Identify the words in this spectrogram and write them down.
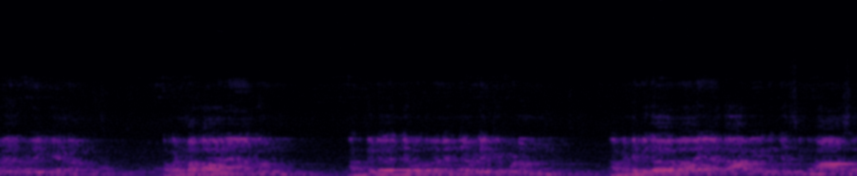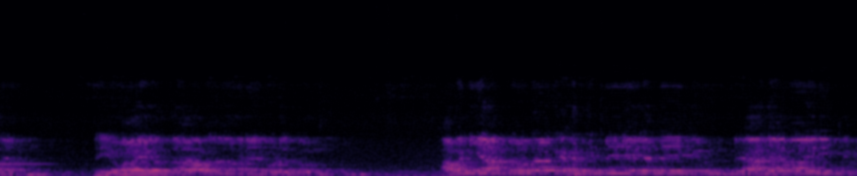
പേർ വിളിക്കണം. അവൻ മഹാനാകും അത്യുന്നതന്റെ പുത്രൻ എന്ന് വിളിക്കപ്പെടും. അവന്റെ പിതാവായ ദാവീദിന്റെ സിംഹാസനം ദൈവമായ കർത്താവ് അവന് കൊടുക്കും. അവൻ യാക്കോബ് ഗ്രഹത്തിന്മേൽ എന്നേക്കും രാജാവായിരിക്കും.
